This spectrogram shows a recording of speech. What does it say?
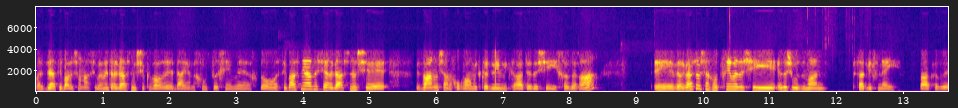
אז זו הסיבה הראשונה, שבאמת הרגשנו שכבר אה, די, אנחנו צריכים אה, לחזור. והסיבה השנייה זה שהרגשנו שהבנו שאנחנו כבר מתקדמים לקראת איזושהי חזרה, אה, והרגשנו שאנחנו צריכים איזושהי, איזשהו זמן קצת לפני, בא כזה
